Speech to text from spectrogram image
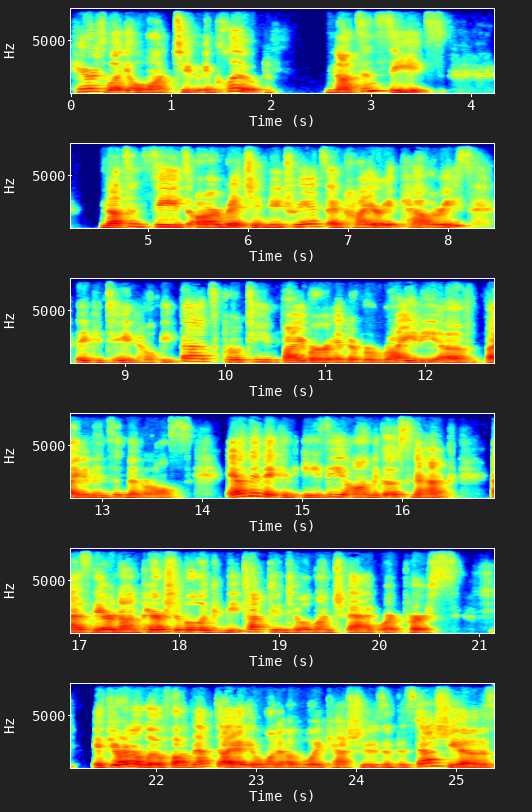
Here's what you'll want to include nuts and seeds. Nuts and seeds are rich in nutrients and higher in calories. They contain healthy fats, protein, fiber, and a variety of vitamins and minerals. And they make an easy on the go snack as they are non perishable and can be tucked into a lunch bag or purse. If you're on a low FODMAP diet, you'll want to avoid cashews and pistachios,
